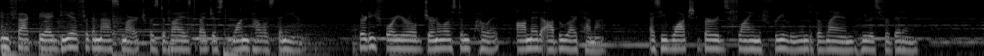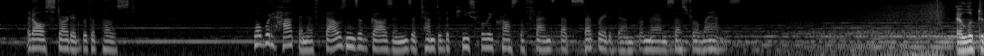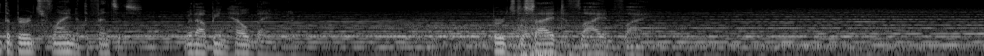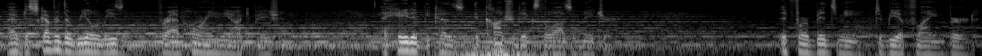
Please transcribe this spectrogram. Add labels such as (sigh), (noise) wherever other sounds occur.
In fact, the idea for the mass march was devised by just one Palestinian, 34 year old journalist and poet Ahmed Abu Artema, as he watched birds flying freely into the land he was forbidden. It all started with a post. What would happen if thousands of Gazans attempted to peacefully cross the fence that separated them from their ancestral lands? I looked at the birds flying at the fences without being held by anyone. Birds decide to fly and fly. I have discovered the real reason for abhorring the occupation. I hate it because it contradicts the laws of nature. It forbids me to be a flying bird.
